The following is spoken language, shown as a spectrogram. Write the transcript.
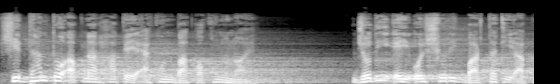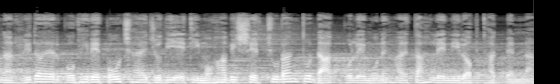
সিদ্ধান্ত আপনার হাতে এখন বা কখনো নয়। যদি এই ঐশ্বরিক বার্তাটি আপনার হৃদয়ের গভীরে পৌঁছায়, যদি এটি মহাবিশ্বের চূড়ান্ত ডাক বলে মনে হয়, তাহলে নীরব থাকবেন না।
